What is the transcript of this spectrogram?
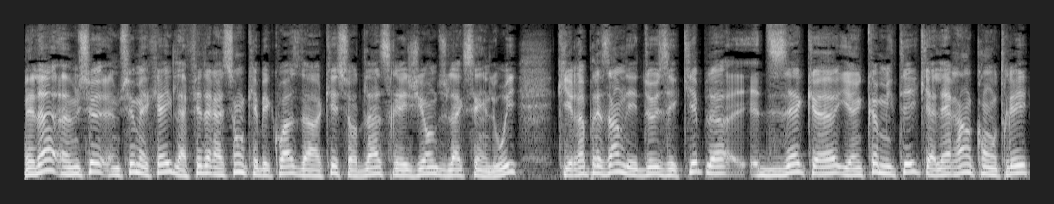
Mais là, euh, Monsieur, Monsieur McKay, la Fédération québécoise de hockey sur glace région du Lac-Saint-Louis, qui représente les deux équipes, là, disait qu'il y a un comité qui allait rencontrer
